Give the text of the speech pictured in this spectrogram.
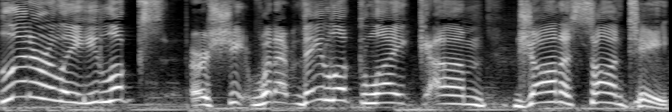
Literally, he looks or she whatever they look like um John Assanti.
